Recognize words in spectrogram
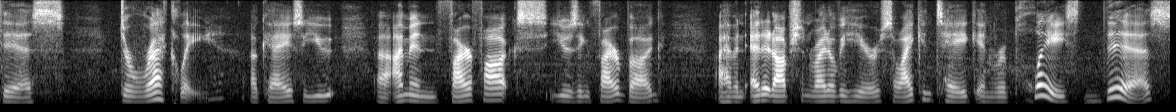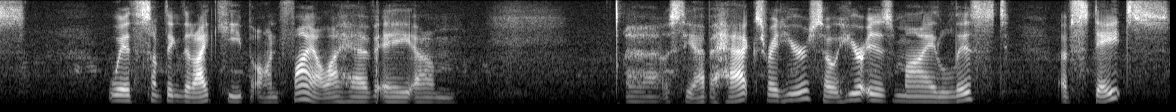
this directly. Okay, so you, uh, I'm in Firefox using Firebug. I have an edit option right over here, so I can take and replace this with something that I keep on file. I have a um, uh, let's see, I have a hacks right here. So here is my list of states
